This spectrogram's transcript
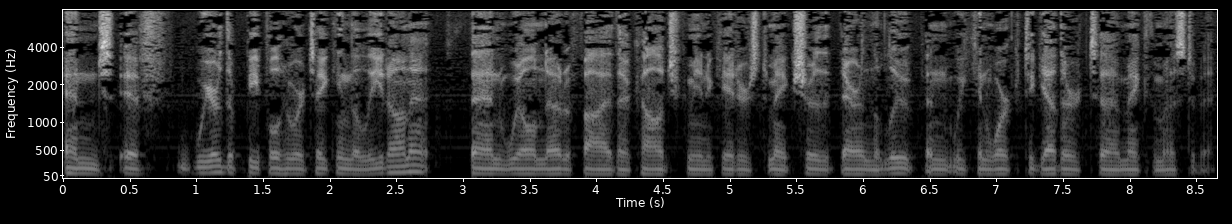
And if we're the people who are taking the lead on it, then we'll notify the college communicators to make sure that they're in the loop and we can work together to make the most of it.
